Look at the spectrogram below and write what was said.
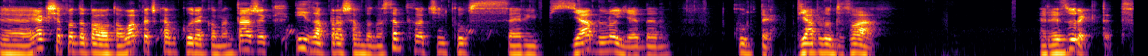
E, Jak się podobało, to łapeczka w górę, komentarzyk i zapraszam do następnych odcinków z serii Diablo 1. Kurde, Diablo 2 Resurrected.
